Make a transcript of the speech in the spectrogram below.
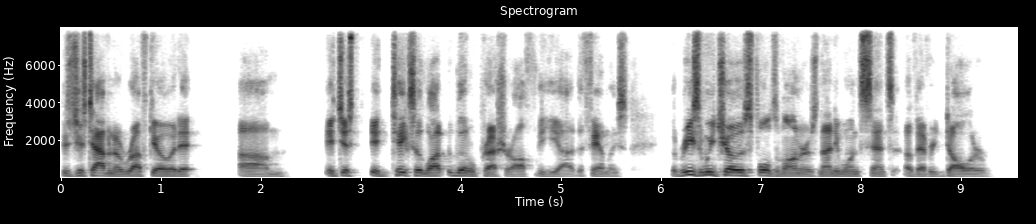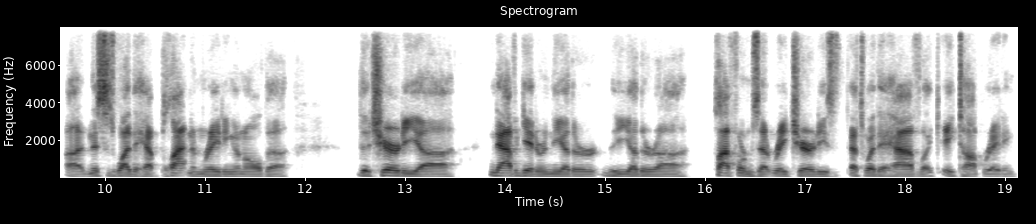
who's just having a rough go at it. Um, it just it takes a lot little pressure off the uh, the families. The reason we chose Folds of Honor is 91 cents of every dollar. Uh, and this is why they have platinum rating on all the the Charity uh, Navigator and the other the other uh, platforms that rate charities. That's why they have like a top rating,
